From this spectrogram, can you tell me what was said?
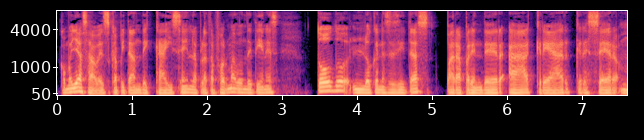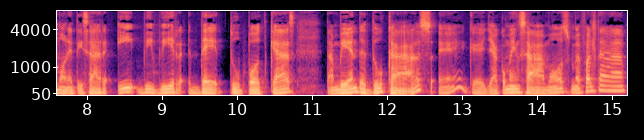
como ya sabes, capitán de Kaizen, la plataforma donde tienes todo lo que necesitas para aprender a crear, crecer, monetizar y vivir de tu podcast. También de Ducas, ¿eh? que ya comenzamos. Me falta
